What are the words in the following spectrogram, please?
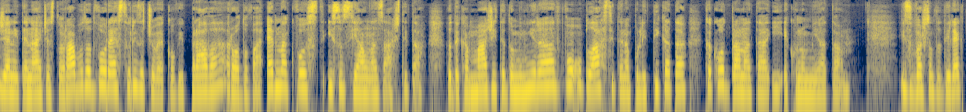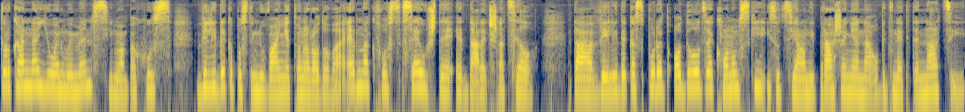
Жените најчесто работат во ресори за човекови права, родова еднаквост и социјална заштита, додека мажите доминираат во областите на политиката, како одбраната и економијата. Извршната директорка на UN Women, Сима Бахус, вели дека постигнувањето на родова еднаквост се уште е далечна цел. Таа вели дека според одделот за економски и социјални прашања на Обединетите нации,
